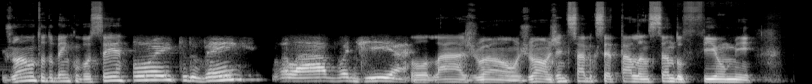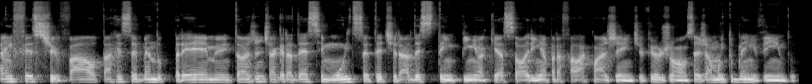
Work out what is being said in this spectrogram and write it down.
João, tudo bem com você? Oi, tudo bem? Olá, bom dia. Olá, João. João, a gente sabe que você está lançando o filme em festival, está recebendo prêmio, então a gente agradece muito você ter tirado esse tempinho aqui, essa horinha para falar com a gente, viu, João? Seja muito bem-vindo.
